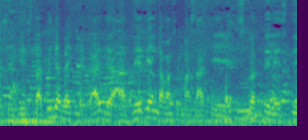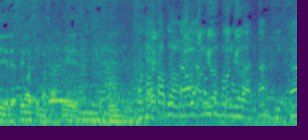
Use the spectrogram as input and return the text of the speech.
psikis tapi dia baik-baik aja. Artinya dia nggak masuk rumah sakit. Seperti Lesti. Lesti masuk rumah sakit. Oke, tadi tadi aku sempat membantah jika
